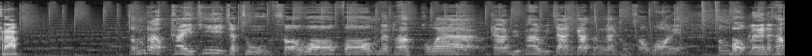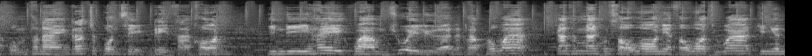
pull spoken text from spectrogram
ครับ สำหรับใครที่จะถูกสวฟ้องนะครับ เพราะว่าการวิพากษ์วิจารณ์การทำงานของสวเนี่ยต้องบอกเลยนะครับ ผมทนายรัชพลสิริสาคร ยินดีให้ความช่วยเหลือนะครับ เพราะว่าการทำงานของสวเนี่ยสวถือว่ากินเงิน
